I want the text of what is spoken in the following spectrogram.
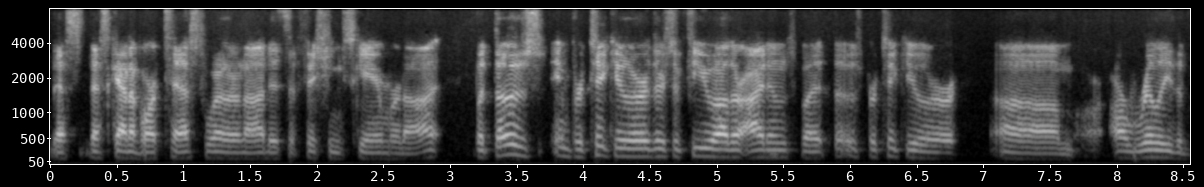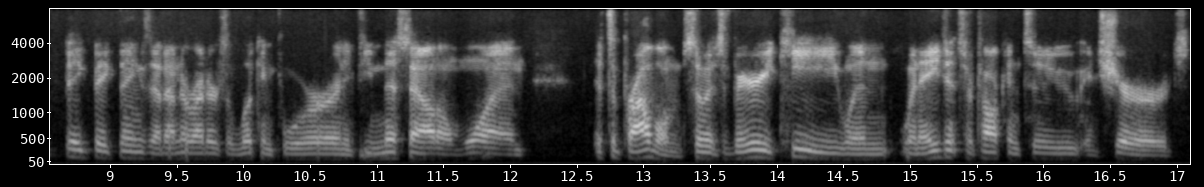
That's that's kind of our test whether or not it's a phishing scam or not. But those in particular, there's a few other items, but those particular um, are really the big, big things that underwriters are looking for. And if you miss out on one, it's a problem. So it's very key when when agents are talking to insureds,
